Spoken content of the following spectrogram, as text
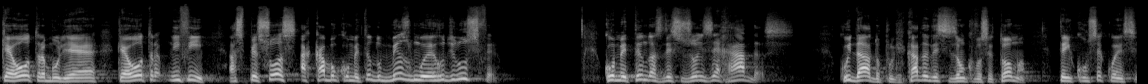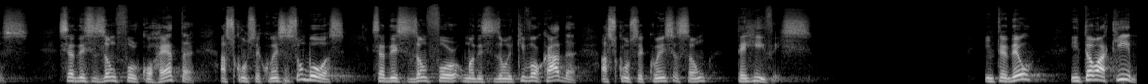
quer outra mulher, quer outra. Enfim, as pessoas acabam cometendo o mesmo erro de Lúcifer, cometendo as decisões erradas. Cuidado, porque cada decisão que você toma tem consequências. Se a decisão for correta, as consequências são boas. Se a decisão for uma decisão equivocada, as consequências são terríveis. Entendeu? Então aqui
